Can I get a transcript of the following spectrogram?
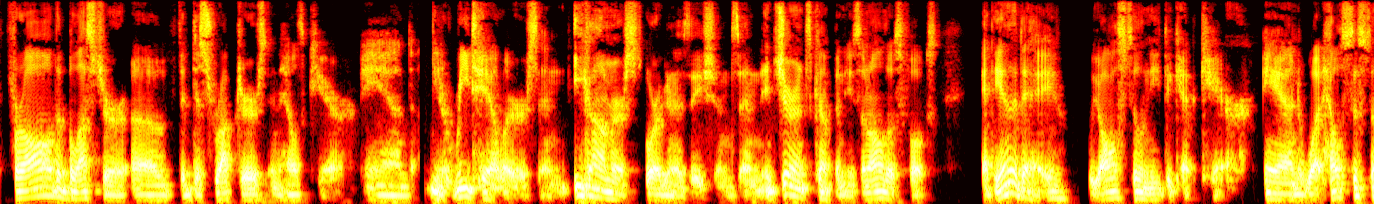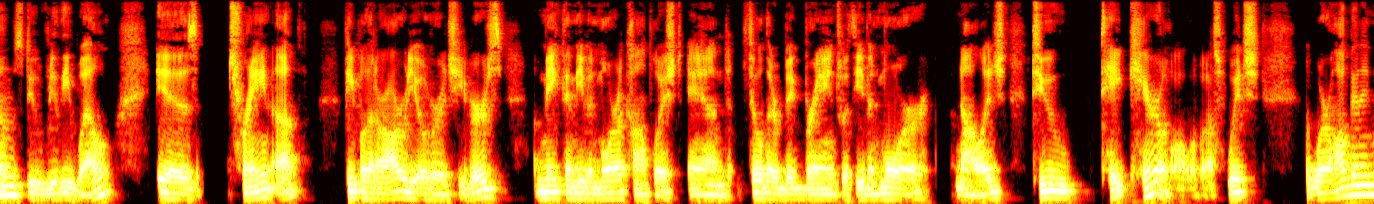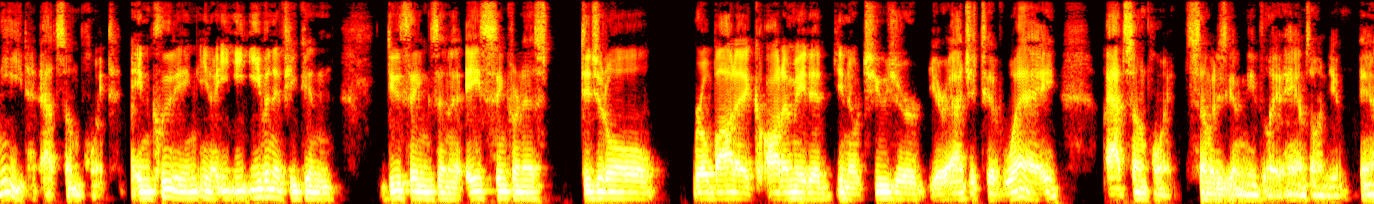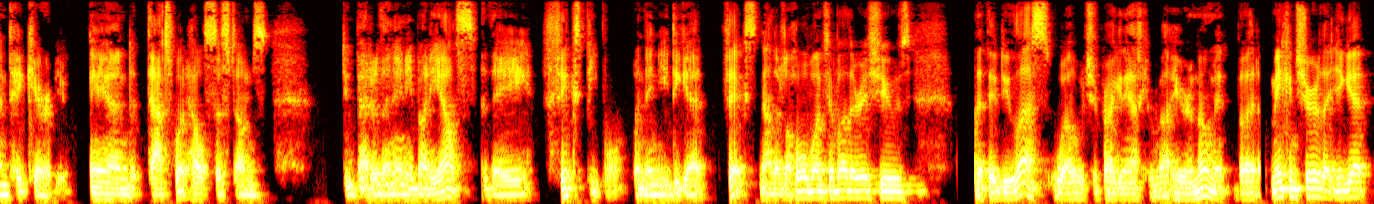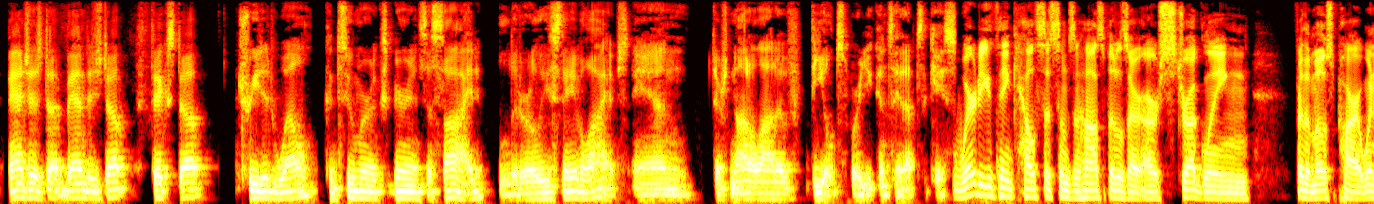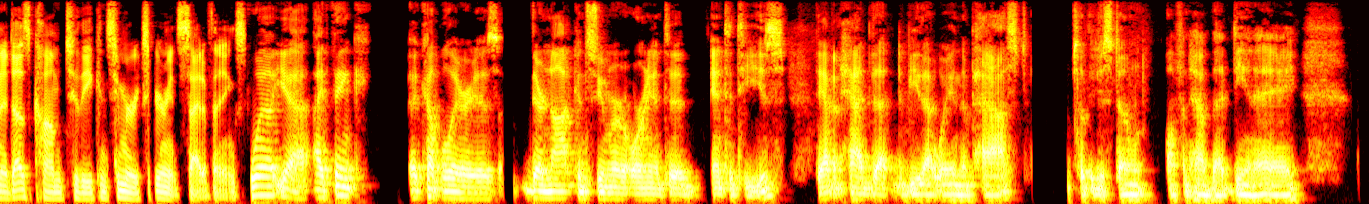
for all the bluster of the disruptors in healthcare and you know retailers and e-commerce organizations and insurance companies and all those folks, at the end of the day, we all still need to get care. And what health systems do really well is train up people that are already overachievers, make them even more accomplished, and fill their big brains with even more knowledge to take care of all of us, which we're all going to need at some point, including, you know, e- even if you can do things in an asynchronous, digital, robotic, automated, you know, choose your, your adjective way, at some point, somebody's going to need to lay hands on you and take care of you. And that's what health systems do better than anybody else. They fix people when they need to get fixed. Now, there's a whole bunch of other issues that they do less well, which you're probably going to ask about here in a moment, but making sure that you get bandaged up, bandaged up, fixed up, treated well, consumer experience aside, literally save lives. And there's not a lot of fields where you can say that's the case. Where do you think health systems and hospitals are, are struggling for the most part when it does come to the consumer experience side of things? Well, yeah, I think a couple areas. They're not consumer oriented entities. They haven't had that to be that way in the past. So they just don't often have that DNA.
